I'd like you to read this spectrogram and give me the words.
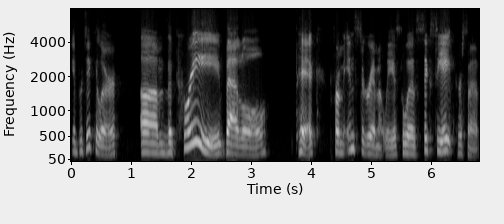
in particular, um, the pre-battle pick from Instagram at least was 68%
